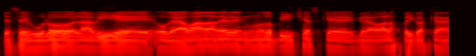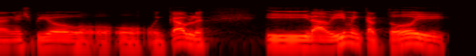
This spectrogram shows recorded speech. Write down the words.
De seguro la vi eh, o grabada de él en uno de los VHS que grababa las películas que dan en HBO o, en cable. Y la vi, me encantó y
